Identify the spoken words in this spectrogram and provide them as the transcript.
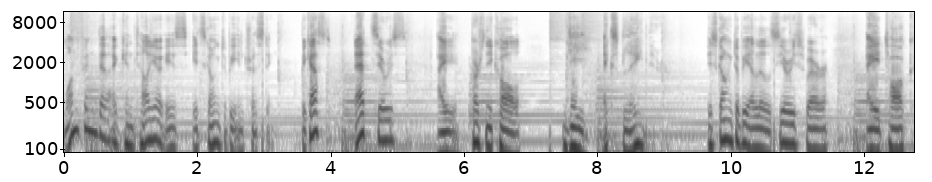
one thing that I can tell you is it's going to be interesting because that series I personally call the Explainer is going to be a little series where I talk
